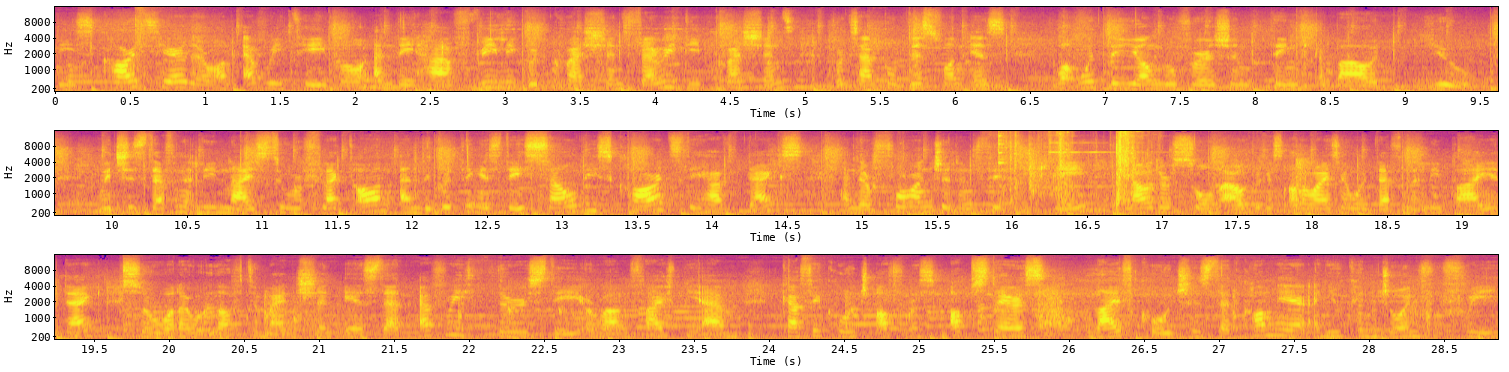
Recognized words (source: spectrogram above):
these cards here, they're on every table and they have really good questions, very deep questions. For example, this one is, what would the younger version think about you? Which is definitely nice to reflect on. And the good thing is they sell these cards, they have decks and they're 450k. Now they're sold out because otherwise I would definitely buy a deck. So what I would love to mention is that every Thursday around 5 p.m. Cafe Coach offers upstairs live coaches that come here and you can join for free.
